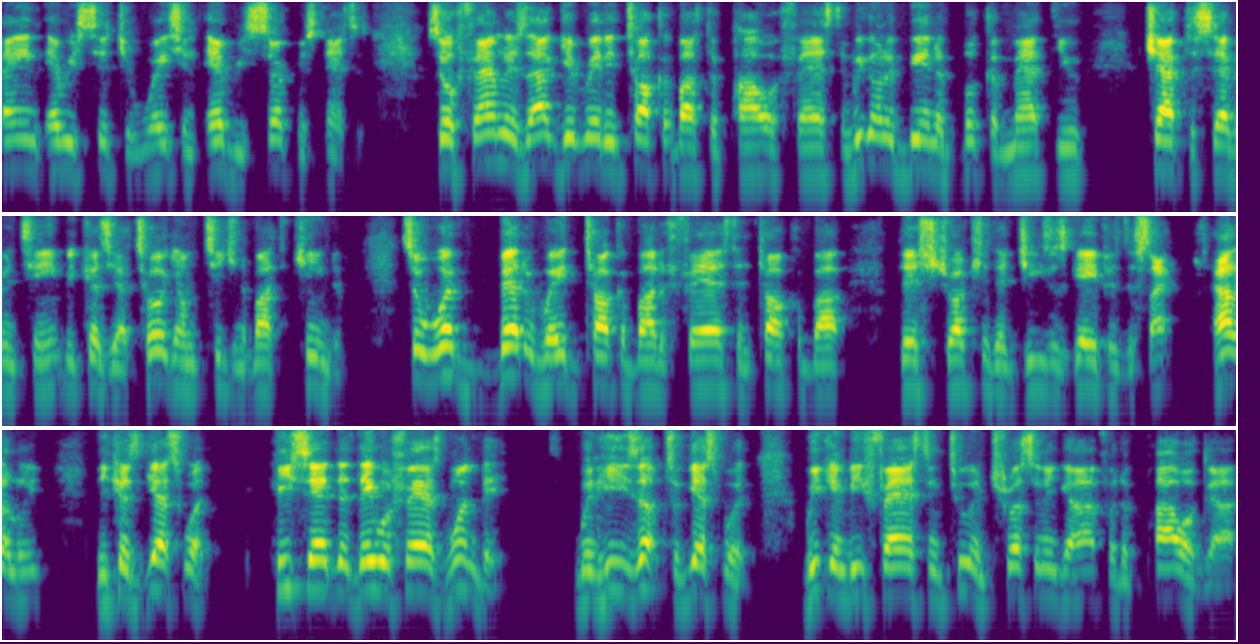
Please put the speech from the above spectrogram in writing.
pain, every situation, every circumstances. So, families, I get ready to talk about the power of fasting. We're going to be in the book of Matthew, chapter 17 because I told you I'm teaching about the kingdom. So, what better way to talk about a fast and talk about the instructions that Jesus gave his disciples? Hallelujah. Because guess what? He said that they would fast one day when he's up. So, guess what? We can be fasting too and trusting in God for the power of God.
